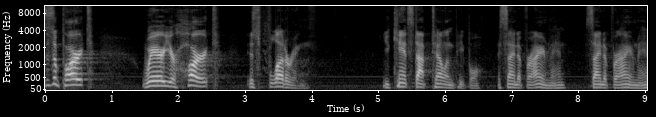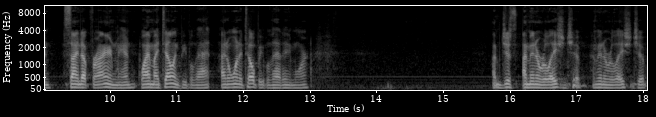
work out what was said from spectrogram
This is a part where your heart is fluttering. You can't stop telling people, I signed up for Ironman, signed up for Ironman, signed up for Ironman. Why am I telling people that? I don't want to tell people that anymore. I'm just, I'm in a relationship. I'm in a relationship.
